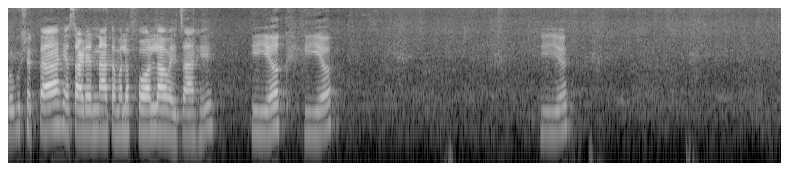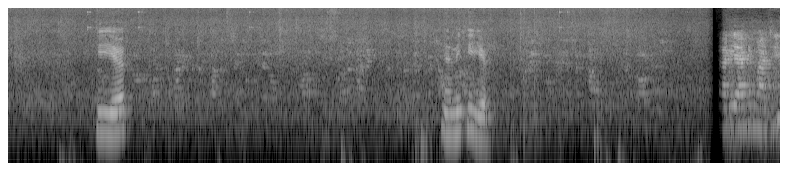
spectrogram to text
बघू शकता ह्या साड्यांना आता मला फॉल लावायचा आहे. ही एक ही एक. ही एक. ही एक आणि ही एक साडी आहे माझी.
